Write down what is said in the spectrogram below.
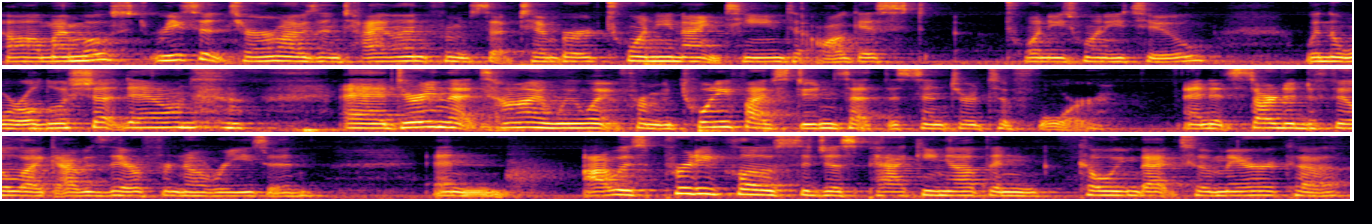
Uh, my most recent term, I was in Thailand from September 2019 to August 2022 when the world was shut down. and during that time, we went from 25 students at the center to four. And it started to feel like I was there for no reason. And I was pretty close to just packing up and going back to America.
